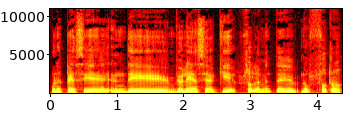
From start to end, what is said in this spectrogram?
una especie de violencia que solamente nosotros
